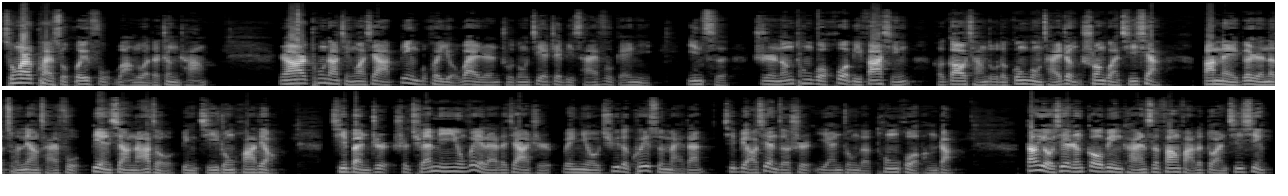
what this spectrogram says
从而快速恢复网络的正常。然而，通常情况下，并不会有外人主动借这笔财富给你，因此只能通过货币发行和高强度的公共财政双管齐下，把每个人的存量财富变相拿走并集中花掉。其本质是全民用未来的价值为扭曲的亏损买单，其表现则是严重的通货膨胀。当有些人诟病凯恩斯方法的短期性，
